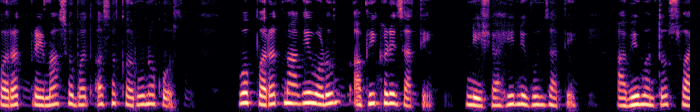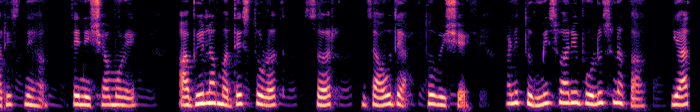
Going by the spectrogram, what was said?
परत प्रेमासोबत असं करू नकोस. व परत मागे वळून अभिकडे जाते. निशाही निघून जाते. अभि म्हणतो स्वारी स्नेहा. ते निशामुळे अभिला मध्येच तोडत सर जाऊ द्या तो विषय. आणि तुम्ही स्वारी बोलूच नका यात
